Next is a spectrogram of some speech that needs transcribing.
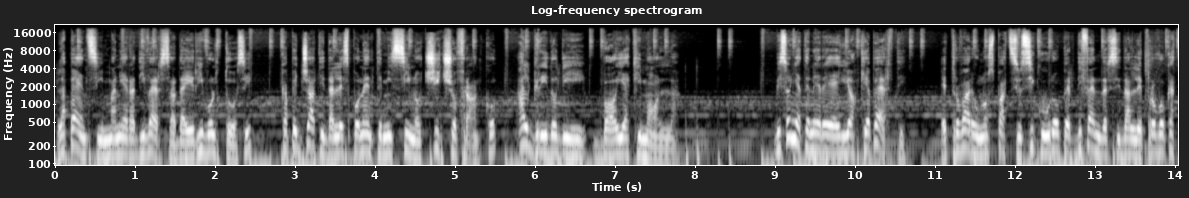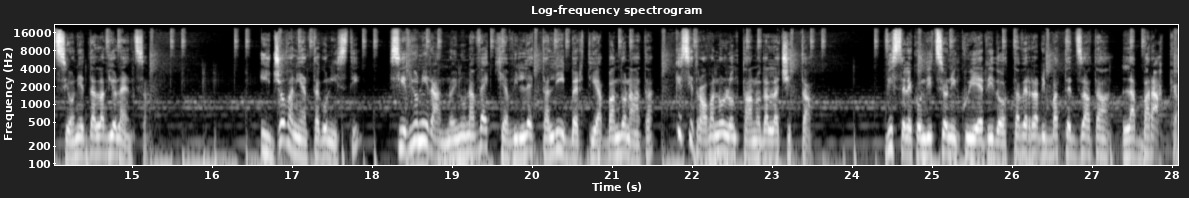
la pensi in maniera diversa dai rivoltosi capeggiati dall'esponente missino Ciccio Franco al grido di Boia chi molla. Bisogna tenere gli occhi aperti e trovare uno spazio sicuro per difendersi dalle provocazioni e dalla violenza. I giovani antagonisti si riuniranno in una vecchia villetta Liberty abbandonata che si trova non lontano dalla città. Viste le condizioni in cui è ridotta, verrà ribattezzata la baracca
